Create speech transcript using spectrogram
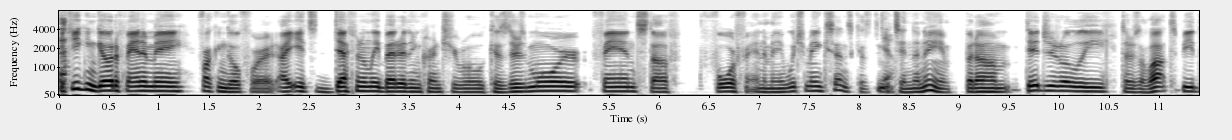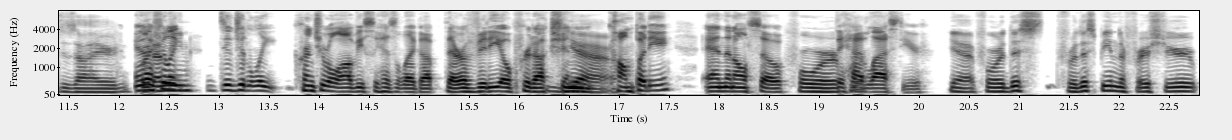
if you can go to Fanime, fucking go for it. I, it's definitely better than Crunchyroll because there's more fan stuff for Fanime, which makes sense because Yeah. it's in the name. But um, digitally, there's a lot to be desired. And but I feel mean, like digitally, Crunchyroll obviously has a leg up. They're a video production Yeah. company, and then also for they for- had last year. yeah for this for this being the first year,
